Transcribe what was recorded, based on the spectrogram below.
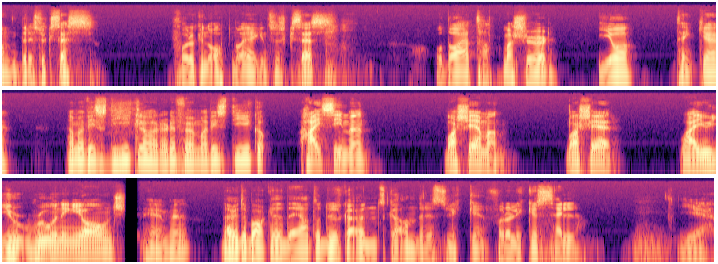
andre suksess for å kunne oppnå egen suksess. Og da har jeg tatt meg sjøl i å tenke Ja, men hvis de klarer det før meg, hvis de Hei, Simen! Hva skjer, mann? Hva skjer? Why are you ruining your own shit man? Da er vi tilbake til det at du skal ønske andres lykke for å lykkes selv. Yeah.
